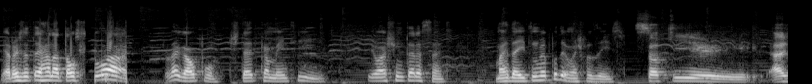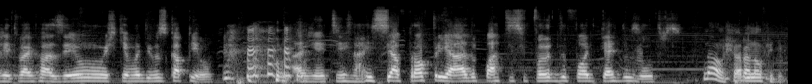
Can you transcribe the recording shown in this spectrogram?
Heróis da Terra Natal soa legal, pô. Esteticamente eu acho interessante. Mas daí tu não vai poder mais fazer isso. Só que a gente vai fazer um esquema de uso capião. A gente vai se apropriar do participante do podcast dos outros. Não, chora não, Felipe.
